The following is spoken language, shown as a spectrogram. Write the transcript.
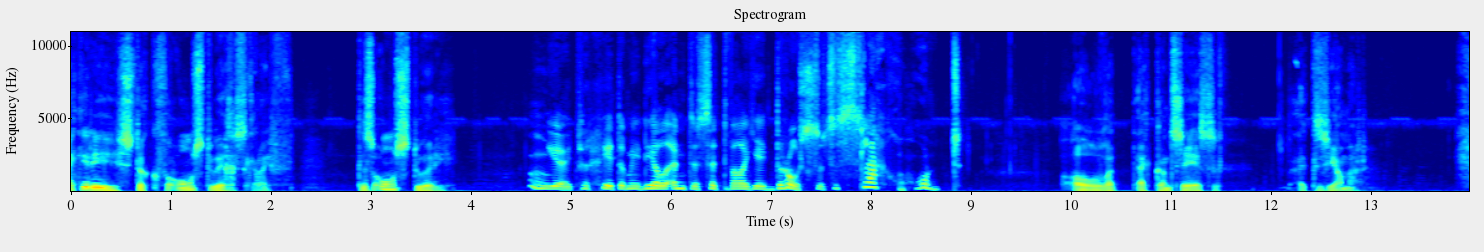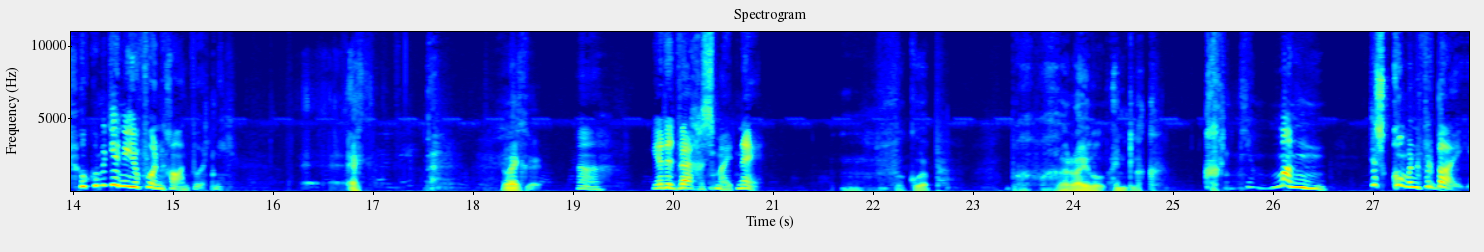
Ek het die stuk vir ons twee geskryf. Dis ons storie. Hm, Jy het vergeet om die deel in te sit waar jy dros soos 'n sleg hond. Al wat ek kan sê is ek is jammer. Hoekom het jy nie jou foon geantwoord nie? Ek lyk like, Ha, jy het dit weggesmy, nê? Nee? verkoop. Geruil eintlik. Ag nee man, dis kom en verby.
